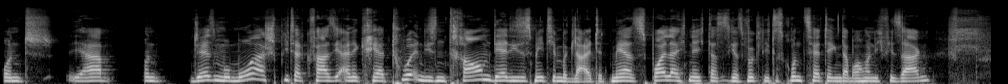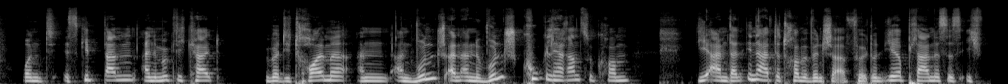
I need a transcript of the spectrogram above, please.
Und ja, und Jason Momoa spielt halt quasi eine Kreatur in diesem Traum, der dieses Mädchen begleitet. Mehr spoiler ich nicht, das ist jetzt wirklich das Grundsetting, da braucht man nicht viel sagen. Und es gibt dann eine Möglichkeit, über die Träume an, an Wunsch, an eine Wunschkugel heranzukommen, die einem dann innerhalb der Träume Wünsche erfüllt. Und ihr Plan ist es, ich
